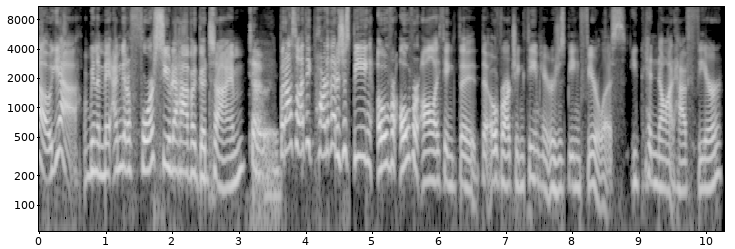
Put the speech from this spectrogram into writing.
Oh yeah. I'm gonna make. I'm gonna force you to have a good time. Totally. But also, I think part of that is just being over. Overall, I think the the overarching theme here is just being fearless. You cannot have fear.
